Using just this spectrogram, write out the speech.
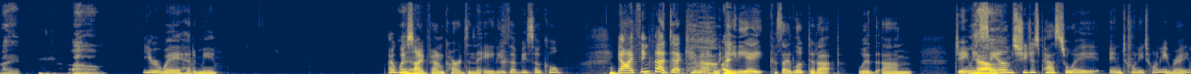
right? Um, you were way ahead of me. I wish yeah. I'd found cards in the 80s. That'd be so cool. Yeah, I think that deck came out in 88 because I looked it up with um, Jamie yeah. Sams. She just passed away in 2020, right?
